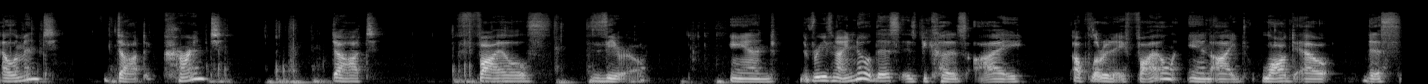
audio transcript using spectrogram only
element dot current dot files zero. And the reason I know this is because I uploaded a file and I logged out this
